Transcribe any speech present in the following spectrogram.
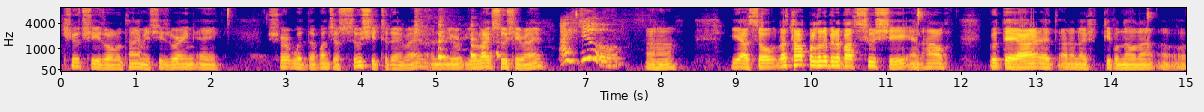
cute she is all the time, and she's wearing a shirt with a bunch of sushi today, right? And then you you like sushi, right? I do. Uh huh. Yeah. So let's talk a little bit about sushi and how Good they are. It, I don't know if people know that, uh, uh,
